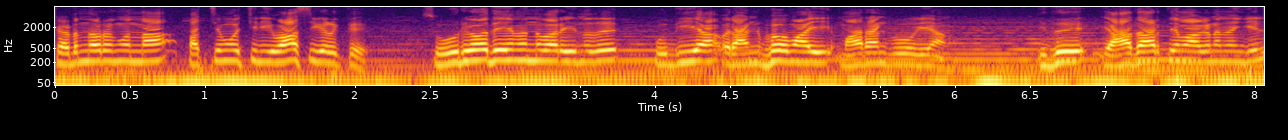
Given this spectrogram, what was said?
കിടന്നുറങ്ങുന്ന പശ്ചിമോച്ചി നിവാസികൾക്ക് സൂര്യോദയം എന്ന് പറയുന്നത് പുതിയ ഒരു അനുഭവമായി മാറാൻ പോവുകയാണ്. ഇത് യാഥാർത്ഥ്യമാകണമെങ്കിൽ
